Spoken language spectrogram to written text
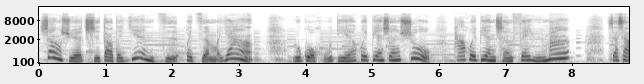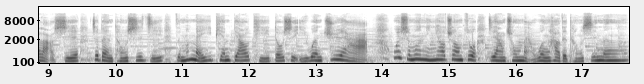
上学迟到的燕子会怎么样？如果蝴蝶会变身树，它会变成飞鱼吗？夏夏老师，这本童诗集怎么每一篇标题都是疑问句啊？为什么您要创作这样充满问号的童诗呢？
